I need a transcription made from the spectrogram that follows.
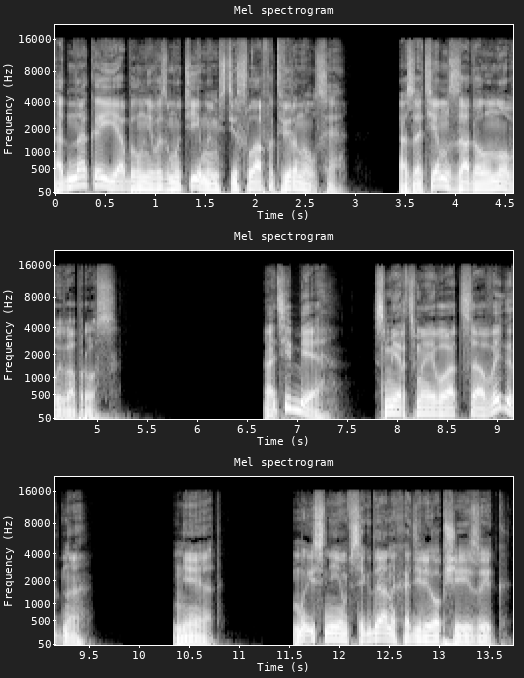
Однако я был невозмутим, и Мстислав отвернулся. А затем задал новый вопрос. «А тебе смерть моего отца выгодна?» «Нет. Мы с ним всегда находили общий язык.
